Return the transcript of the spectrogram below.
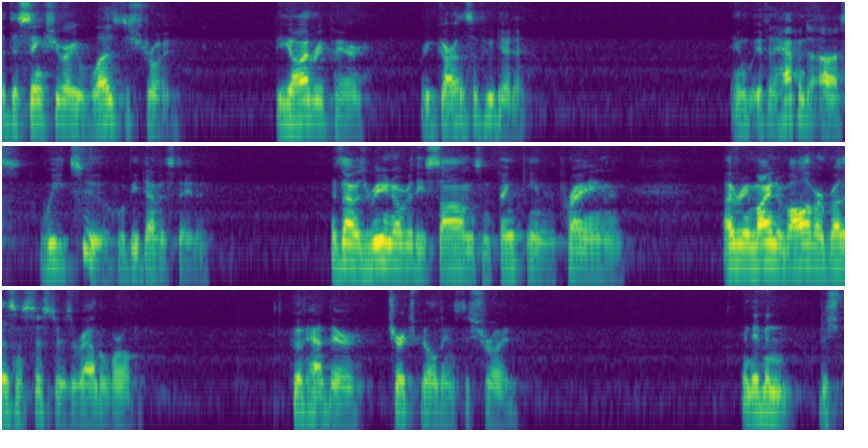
that the sanctuary was destroyed beyond repair, regardless of who did it. And if it happened to us, we too would be devastated. As I was reading over these Psalms and thinking and praying, and I was reminded of all of our brothers and sisters around the world who have had their church buildings destroyed. And they've been des-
